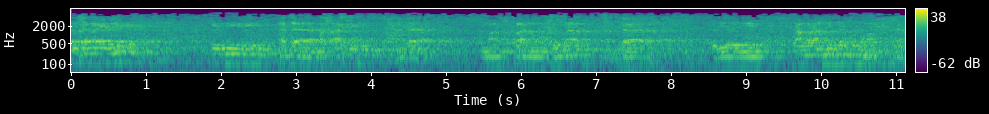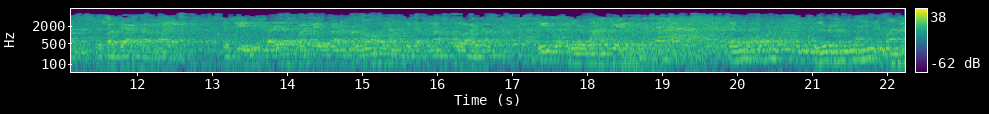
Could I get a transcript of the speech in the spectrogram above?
bicara ini, ini ada Mas Agus, ada Mas Pran Jonar, ada beliau ini orang-orang pintar semua yang berbagai agama ya. Jadi saya sebagai orang kuno yang tidak pernah sekolah ya, itu benar nakal. Dan orang benar semua ini gimana?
